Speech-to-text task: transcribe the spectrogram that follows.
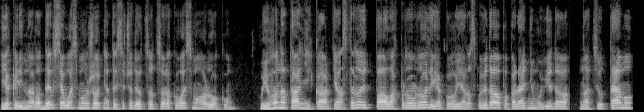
який народився 8 жовтня 1948 року. У його натальній карті астероїд Палах, про ролі якого я розповідав у попередньому відео на цю тему,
